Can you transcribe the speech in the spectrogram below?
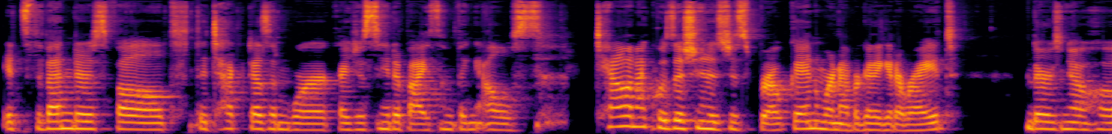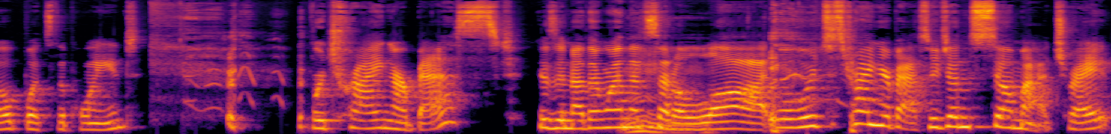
It's the vendor's fault. The tech doesn't work. I just need to buy something else. Talent acquisition is just broken. We're never going to get it right. There's no hope. What's the point? we're trying our best is another one that mm. said a hmm. lot. Well, we're just trying our best. We've done so much, right?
